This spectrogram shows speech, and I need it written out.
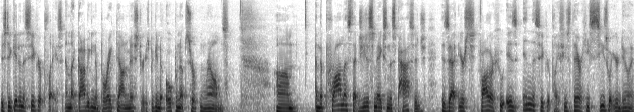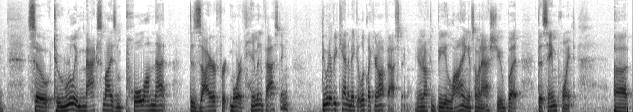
is to get in the secret place and let God begin to break down mysteries, begin to open up certain realms. Um, and the promise that Jesus makes in this passage is that your Father, who is in the secret place, He's there, He sees what you're doing. So, to really maximize and pull on that desire for more of Him in fasting, do whatever you can to make it look like you're not fasting. You don't have to be lying if someone asks you, but at the same point, uh,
